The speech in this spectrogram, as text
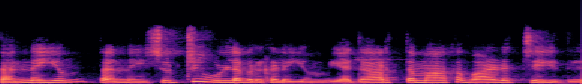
தன்னையும் தன்னை சுற்றி உள்ளவர்களையும் யதார்த்தமாக வாழச் செய்து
